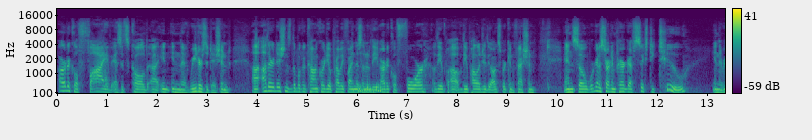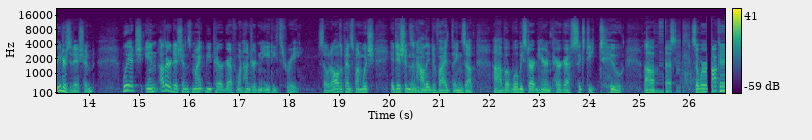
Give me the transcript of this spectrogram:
Article 5, as it's called uh, in, in the Reader's Edition. Uh, other editions of the Book of Concord, you'll probably find this under the Article 4 of the, uh, of the Apology of the Augsburg Confession. And so we're going to start in paragraph 62 in the Reader's Edition, which in other editions might be paragraph 183. So it all depends upon which editions and how they divide things up. Uh, but we'll be starting here in paragraph 62 of this. So we're talking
